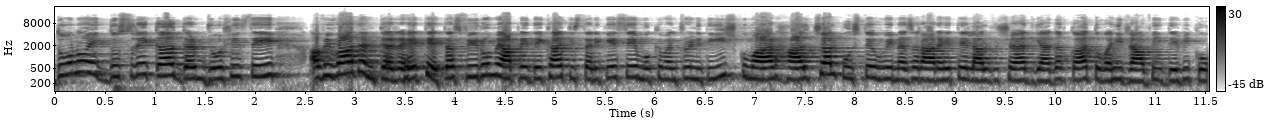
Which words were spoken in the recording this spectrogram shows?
दोनों एक दूसरे का गर्मजोशी से अभिवादन कर रहे थे। तस्वीरों में आपने देखा किस तरीके से मुख्यमंत्री नीतीश कुमार हालचाल पूछते हुए नज़र आ रहे थे। लालू प्रसाद यादव का तो वही राबड़ी देवी को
